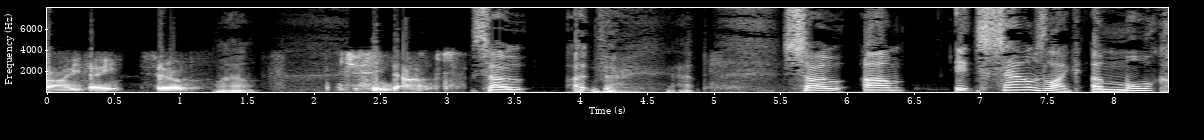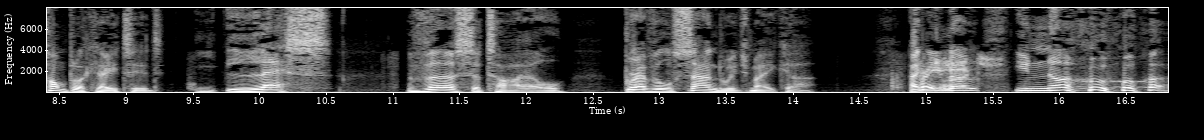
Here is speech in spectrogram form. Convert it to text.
Friday. So Wow. it just seemed apt. So uh, very apt. So um, it sounds like a more complicated, less versatile Breville sandwich maker. And you know, you know,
